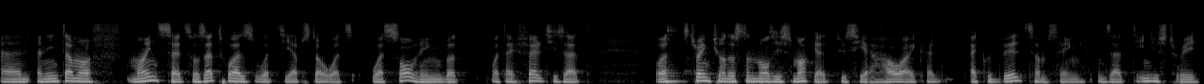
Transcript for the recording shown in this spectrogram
And, and in terms of mindset, so that was what the App Store was, was solving. But what I felt is that I was trying to understand more this market to see how I could I could build something in that industry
